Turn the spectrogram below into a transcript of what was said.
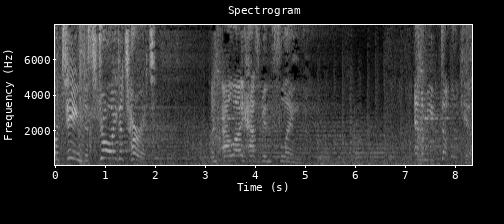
Your team destroyed a turret! An ally has been slain. Enemy double kill.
